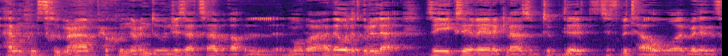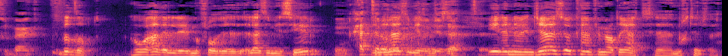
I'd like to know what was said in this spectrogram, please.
هل ممكن تدخل معاه بحكم إنه عنده انجازات سابقة في الموضوع هذا ولا تقول لا زيك زي غيرك لازم تبدأ تثبتها أول بعدين ندخل معك؟ بالضبط. هو هذا اللي المفروض لازم يصير. حتى لو لازم يثبت. انجازات اي لأنه إنجازه كان في معطيات آه، مختلفة.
